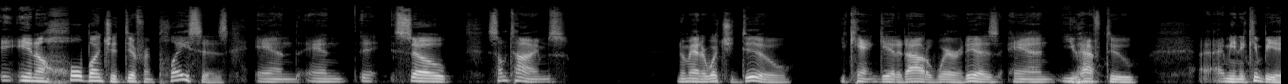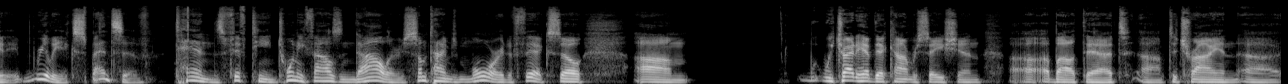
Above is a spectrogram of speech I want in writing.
in a whole bunch of different places, and and uh, so sometimes, no matter what you do, you can't get it out of where it is, and you have to. I mean, it can be really expensive. Tens, fifteen, twenty thousand dollars, sometimes more to fix. So, um, we try to have that conversation uh, about that uh, to try and uh,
